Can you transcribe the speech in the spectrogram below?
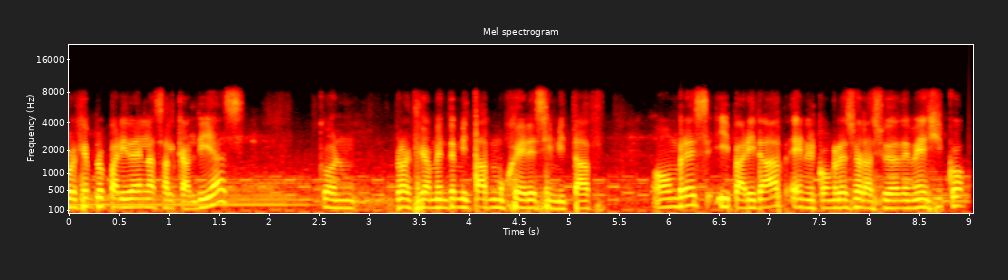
por ejemplo, paridad en las alcaldías, con prácticamente mitad mujeres y mitad hombres, y paridad en el Congreso de la Ciudad de México,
